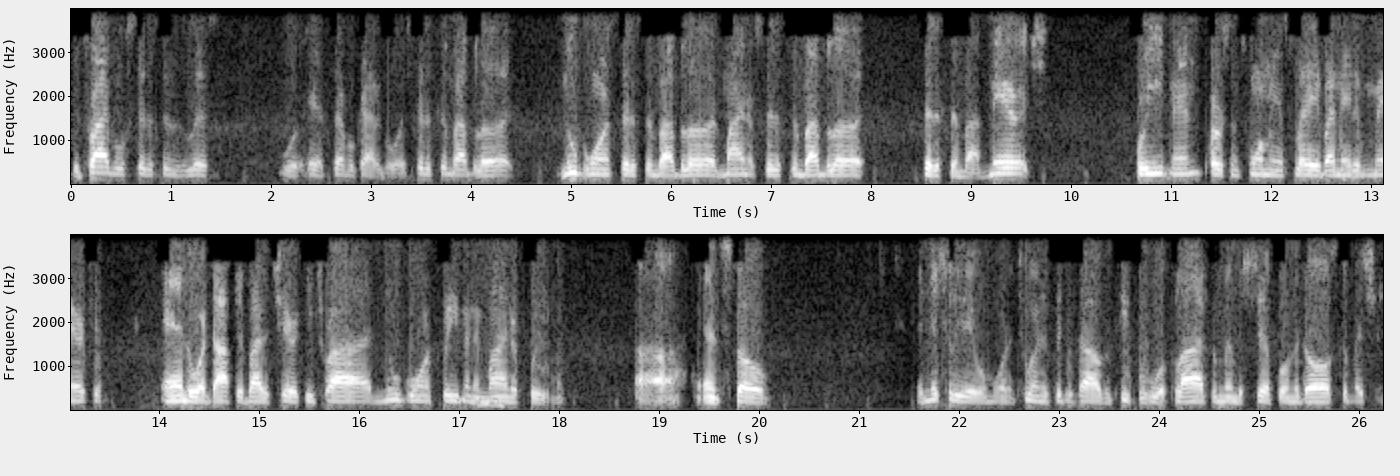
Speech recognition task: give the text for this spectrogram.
the tribal citizens list were, had several categories: citizen by blood, newborn citizen by blood, minor citizen by blood, citizen by marriage, freedmen, persons formerly enslaved by Native American and or adopted by the Cherokee tribe, newborn freedmen, and minor freedmen. Uh, and so initially there were more than 250,000 people who applied for membership on the Dawes Commission,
